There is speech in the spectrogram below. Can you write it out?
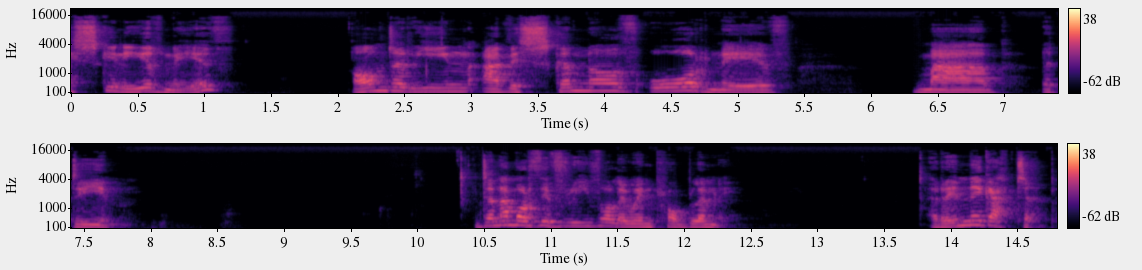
esgyn i'r nef, ond yr un a ddisgynodd o'r nef mab y dyn. Dyna mor ddifrifol yw ein problem ni. Yr unig ateb,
